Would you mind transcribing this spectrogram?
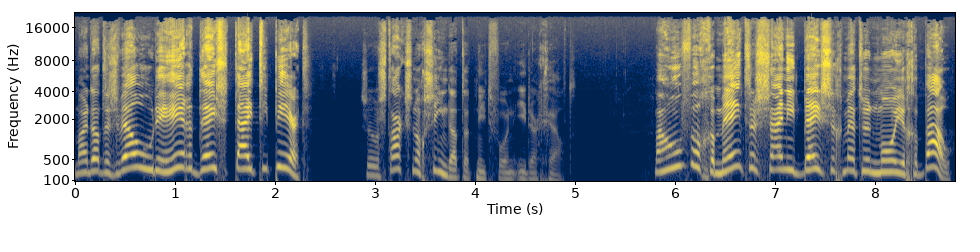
Maar dat is wel hoe de Heer deze tijd typeert. Zullen we straks nog zien dat dat niet voor een ieder geldt. Maar hoeveel gemeentes zijn niet bezig met hun mooie gebouw?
